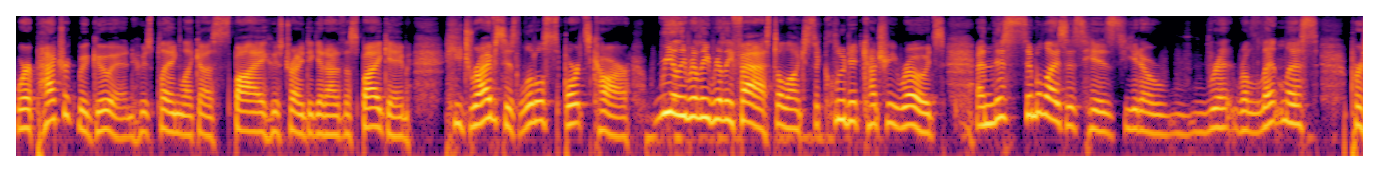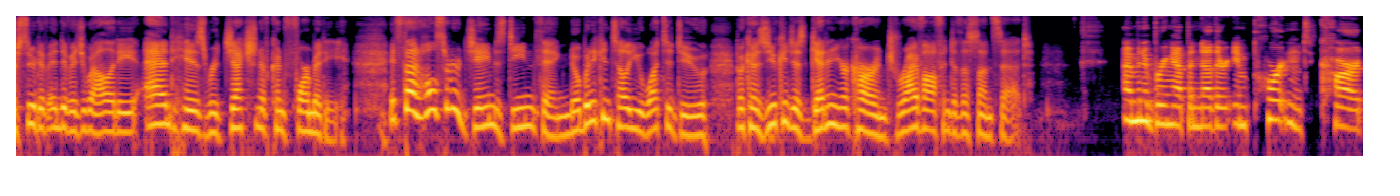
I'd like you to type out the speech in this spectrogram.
where Patrick McGoohan, who's playing like a spy who's trying to get out of the spy game, he drives his little sports car really, really, really fast along secluded country roads. And this symbolizes his, you know, re- relentless pursuit of individuality and his rejection of conformity. It's that whole sort of James Dean thing. Nobody can tell you what to do because you can just get in your car and drive off into the sunset. I'm going to bring up another important car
